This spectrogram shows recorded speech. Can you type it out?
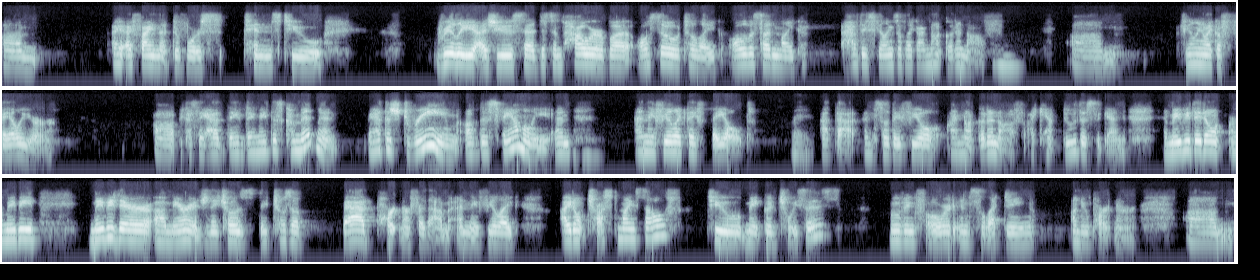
Um, I, I find that divorce tends to really, as you said, disempower, but also to like all of a sudden, like have these feelings of like, I'm not good enough, mm. um, feeling like a failure uh, because they had, they, they made this commitment they had this dream of this family and and they feel like they failed right. at that. And so they feel i'm not good enough. I can't do this again. And maybe they don't or maybe maybe their uh, marriage they chose they chose a bad partner for them and they feel like i don't trust myself to make good choices moving forward in selecting a new partner. Um,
